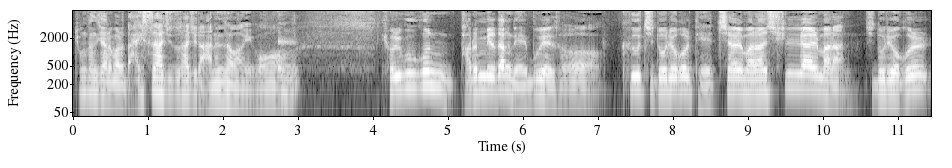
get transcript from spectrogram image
평상시 하는 말로 나이스하지도 사실 않은 상황이고 네. 결국은 바른미래당 내부에서 그 지도력을 대체할 만한 신뢰할 만한 지도력을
